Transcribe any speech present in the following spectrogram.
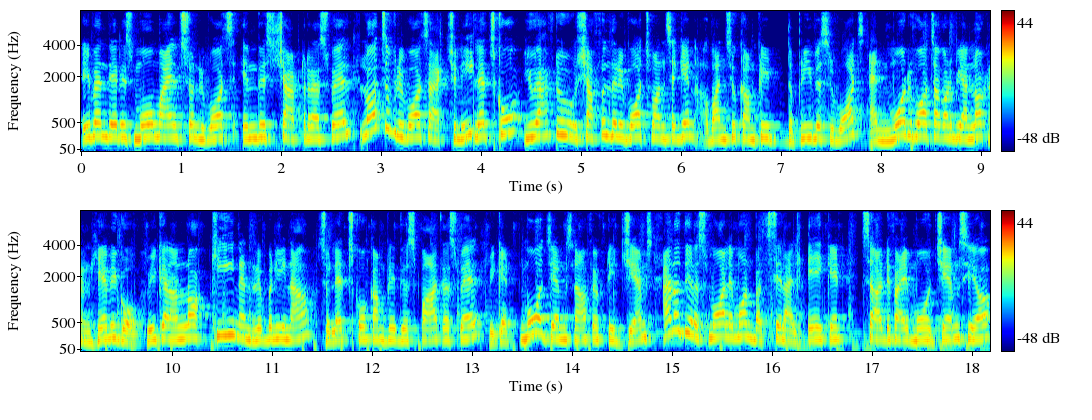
Even there is more milestone rewards in this chapter as well. Lots of rewards actually. Let's go. You have to shuffle the rewards once again uh, once you complete the previous rewards and more rewards are going to be unlocked. And here we go. We can unlock Keane and Ribery now. So let's go complete this path as well. We get more gems now, 50 gems. I know they're a small amount, but still I'll take it. 35 more gems here.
